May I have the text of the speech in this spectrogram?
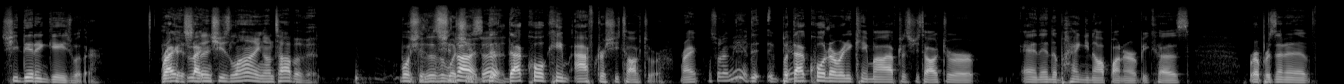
she did engage with her, right? Okay, so then she's lying on top of it. well, she, this is she's what she not, th- said. that quote came after she talked to her, right? That's what I mean. Th- But that quote already came out after she talked to her and ended up hanging up on her because Representative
